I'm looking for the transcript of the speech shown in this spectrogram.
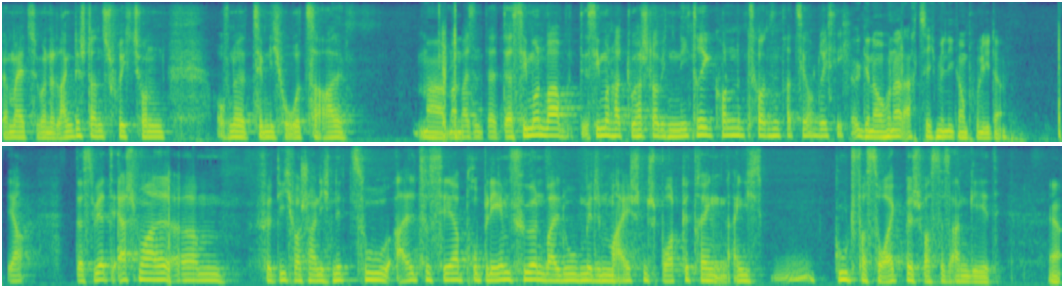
wenn man jetzt über eine Langdistanz spricht, schon auf eine ziemlich hohe Zahl. Man, weiß nicht, der, der Simon war, Simon hat, du hast glaube ich eine niedrige Kon Konzentration, richtig? genau, 180 Milligramm pro Liter. Ja. Das wird erstmal ähm, für dich wahrscheinlich nicht zu allzu sehr Problem führen, weil du mit den meisten Sportgetränken eigentlich gut versorgt bist, was das angeht. Ja.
